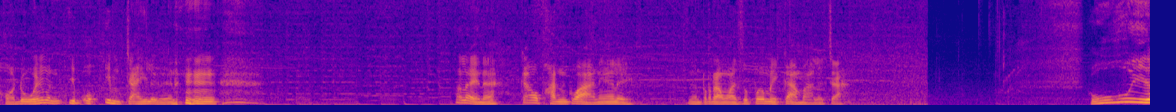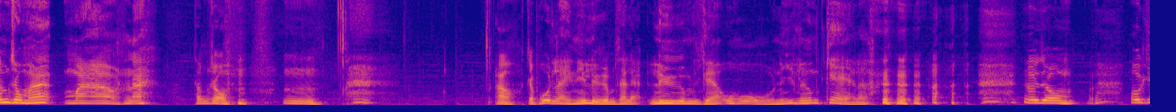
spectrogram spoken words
ขอดูให้มันอิ่มอกอิ่มใจเลยเท่าไหร่นะเก้าพันกว่าแน่เลย เงินรางวัล super mega มาแล้วจ้ะโอ้ยท่านผู้ชมฮะ มานะท่านผู้ชม อืมเอาจะพูดอะไรนี่ลืมซะแล้ว ลืมอีกแล้ว โอ้โห นี่เริ่มแก่แล้วท่านผู้ชม โอเค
